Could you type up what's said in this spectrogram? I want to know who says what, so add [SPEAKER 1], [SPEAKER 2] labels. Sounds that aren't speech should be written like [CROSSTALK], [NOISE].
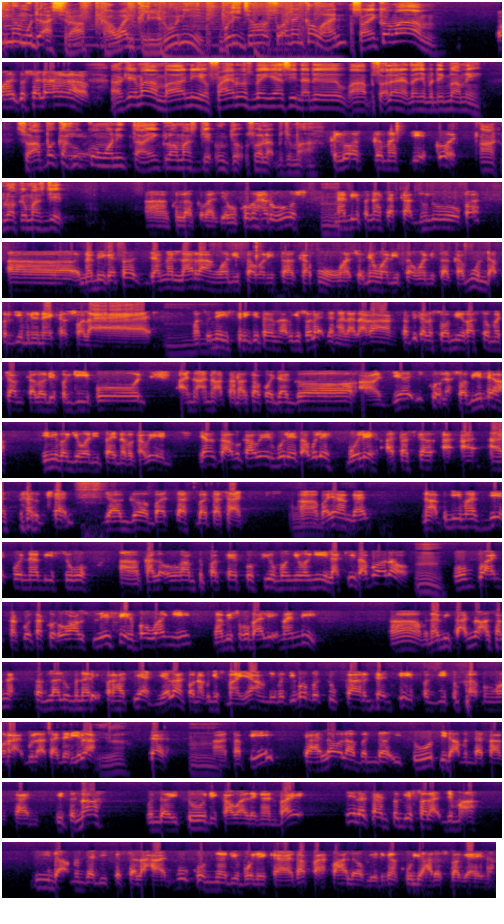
[SPEAKER 1] Imam Muda Ashraf, kawan keliru ni. Boleh jawab soalan kawan?
[SPEAKER 2] Assalamualaikum, Mam.
[SPEAKER 3] Waalaikumsalam.
[SPEAKER 2] Okey, Mam. Uh, ni, Fairuz bin Yasin ada uh, persoalan nak tanya pada Imam ni. So, apakah
[SPEAKER 3] Okey.
[SPEAKER 2] hukum wanita yang keluar masjid untuk solat berjemaah?
[SPEAKER 3] Keluar ke masjid kot.
[SPEAKER 2] Ah, keluar ke masjid.
[SPEAKER 3] Ha, keluar ke masjid. Hukum harus. Hmm. Nabi pernah cakap dulu apa? Uh, Nabi kata jangan larang wanita-wanita kamu. Maksudnya wanita-wanita kamu tidak pergi menunaikan solat. Maksudnya isteri kita nak pergi solat janganlah larang. Tapi kalau suami rasa macam kalau dia pergi pun anak-anak tak nak siapa jaga, uh, dia ikutlah suami dia. Ini bagi wanita yang dah berkahwin. Yang tak berkahwin boleh tak boleh? Boleh ataskan a- a- asalkan [LAUGHS] jaga batas-batasan. Oh. Ha, bayangkan nak pergi masjid pun Nabi suruh ha, kalau orang tu pakai perfume wangi-wangi laki tak apa tau.
[SPEAKER 2] Hmm.
[SPEAKER 3] Perempuan takut-takut orang selisih bau wangi, Nabi suruh balik mandi. Ha, Nabi tak nak sangat terlalu menarik perhatian. Yalah kau nak pergi semayang tiba-tiba bertukar [LAUGHS] jadi pergi tempat mengorak pula tak jadilah.
[SPEAKER 2] Yelah.
[SPEAKER 3] Kan?
[SPEAKER 2] Hmm.
[SPEAKER 3] Ha, tapi kalaulah benda itu tidak mendatangkan fitnah, benda itu dikawal dengan baik, silakan pergi solat jemaah. Tidak menjadi kesalahan. Hukumnya dibolehkan. Dapat pahala boleh dengan kuliah dan sebagainya.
